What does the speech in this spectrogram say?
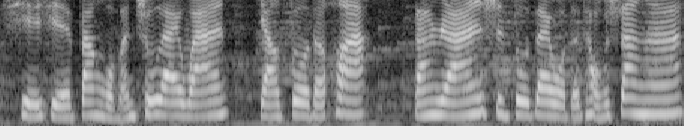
谢谢放我们出来玩。要坐的话，当然是坐在我的头上啊！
